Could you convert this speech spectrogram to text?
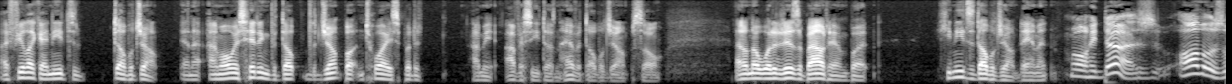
I feel like I need to double jump, and I, I'm always hitting the dou- the jump button twice. But it, I mean, obviously he doesn't have a double jump, so I don't know what it is about him, but he needs a double jump. Damn it! Well, he does. All those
